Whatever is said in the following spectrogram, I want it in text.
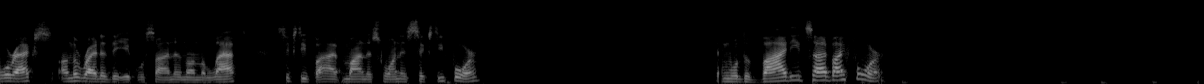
4x on the right of the equal sign, and on the left, 65 minus 1 is 64. Then we'll divide each side by 4. The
